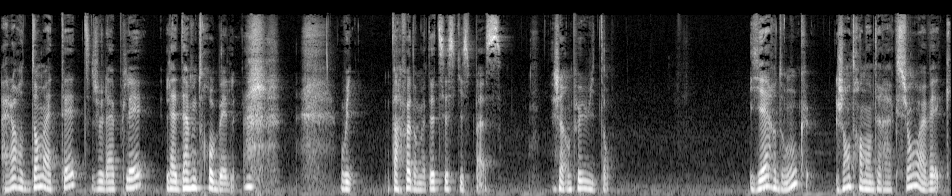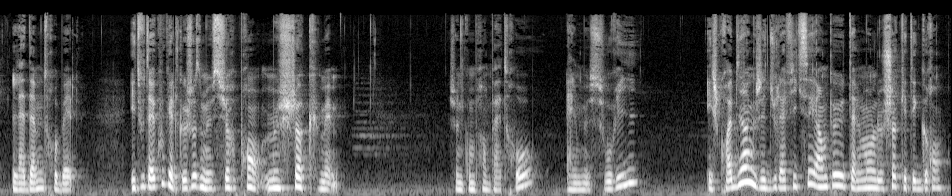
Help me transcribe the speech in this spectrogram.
Alors dans ma tête, je l'appelais la dame trop belle. oui, parfois dans ma tête c'est ce qui se passe. J'ai un peu 8 ans. Hier donc, j'entre en interaction avec la dame trop belle. Et tout à coup, quelque chose me surprend, me choque même. Je ne comprends pas trop, elle me sourit, et je crois bien que j'ai dû la fixer un peu, tellement le choc était grand.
